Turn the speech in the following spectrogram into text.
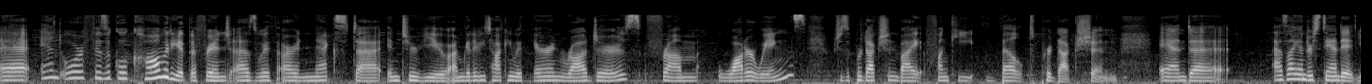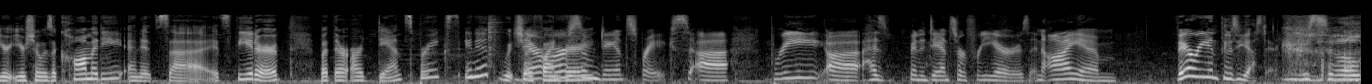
uh, and or physical comedy at the Fringe. As with our next uh, interview, I'm going to be talking with Aaron Rogers from Water Wings, which is a production by Funky Belt Production, and. Uh, as I understand it, your, your show is a comedy and it's uh, it's theater, but there are dance breaks in it, which there I find are very some dance breaks. Uh, Bree uh, has been a dancer for years, and I am very enthusiastic. so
